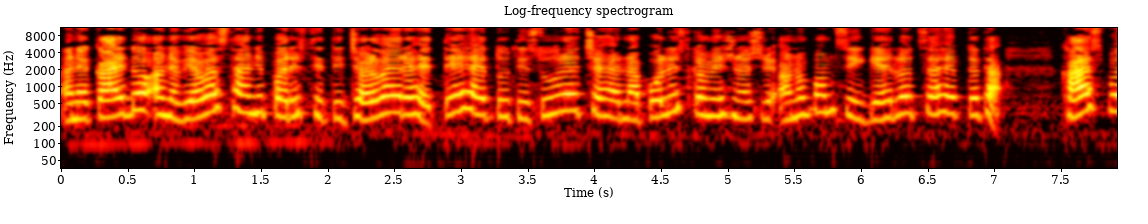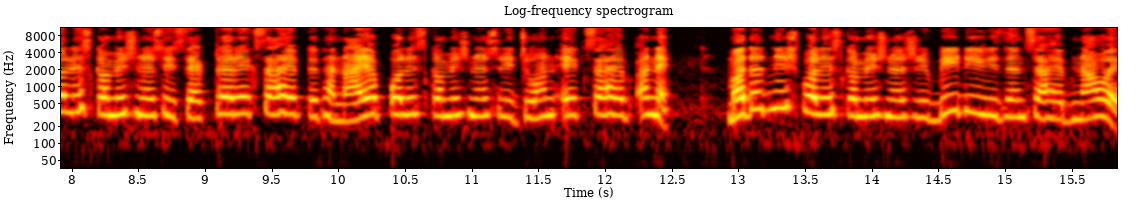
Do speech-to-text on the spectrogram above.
અને કાયદો અને વ્યવસ્થાની પરિસ્થિતિ જળવાઈ રહે તે હેતુથી સુરત શહેરના પોલીસ કમિશનર શ્રી અનુપમસિંહ ગેહલોત સાહેબ તથા ખાસ પોલીસ કમિશનર શ્રી સેક્ટર એક સાહેબ તથા નાયબ પોલીસ કમિશનર શ્રી ઝોન એક સાહેબ અને મદદનીશ police commissioner Shri B division સાહેબનાઓએ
